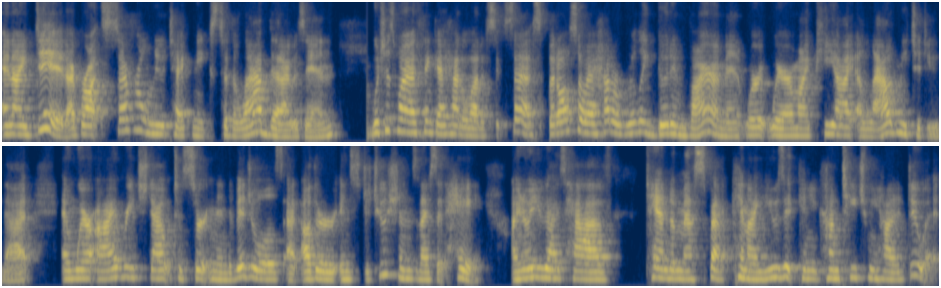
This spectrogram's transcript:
And I did. I brought several new techniques to the lab that I was in, which is why I think I had a lot of success. But also, I had a really good environment where, where my PI allowed me to do that and where I reached out to certain individuals at other institutions and I said, Hey, I know you guys have tandem mass spec. Can I use it? Can you come teach me how to do it?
